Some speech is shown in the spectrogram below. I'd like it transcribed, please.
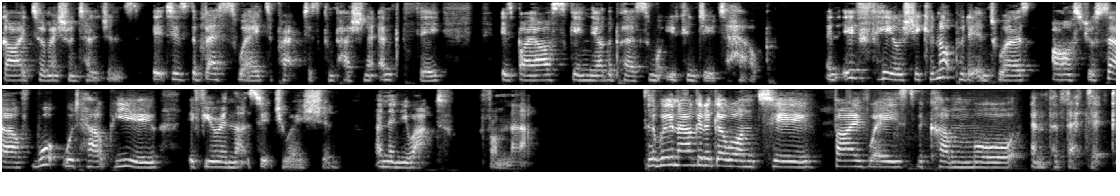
guide to emotional intelligence, it is the best way to practice compassionate empathy is by asking the other person what you can do to help. And if he or she cannot put it into words, ask yourself what would help you if you're in that situation, and then you act from that. So, we're now going to go on to five ways to become more empathetic.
